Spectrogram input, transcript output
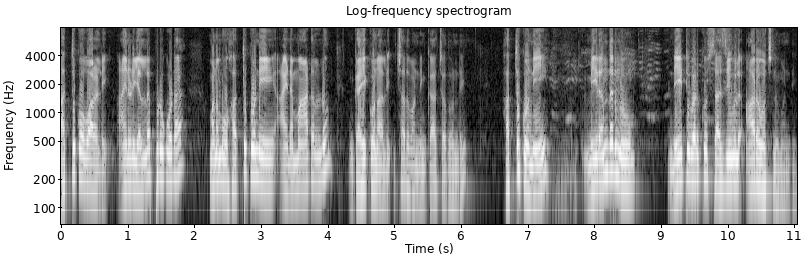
హత్తుకోవాలి. ఆయనను ఎల్లప్పుడూ కూడా మనము హత్తుకొని ఆయన మాటలను గైకొనాలి. చదవండి ఇంకా చదవండి. హత్తుకొని మీరందరూ నేటి వరకు సజీవులు ఆరవచనమండి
